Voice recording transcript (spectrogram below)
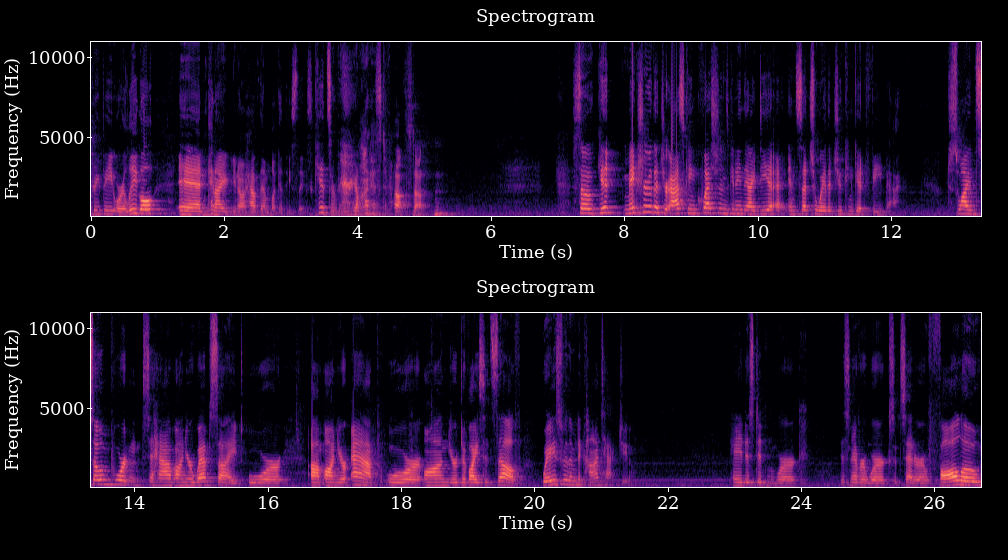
creepy or illegal. And can I, you know, have them look at these things? Kids are very honest about stuff. So get, make sure that you're asking questions, getting the idea in such a way that you can get feedback. Which is why it's so important to have on your website or um, on your app or on your device itself ways for them to contact you. Hey, this didn't work. This never works, etc. Follow,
